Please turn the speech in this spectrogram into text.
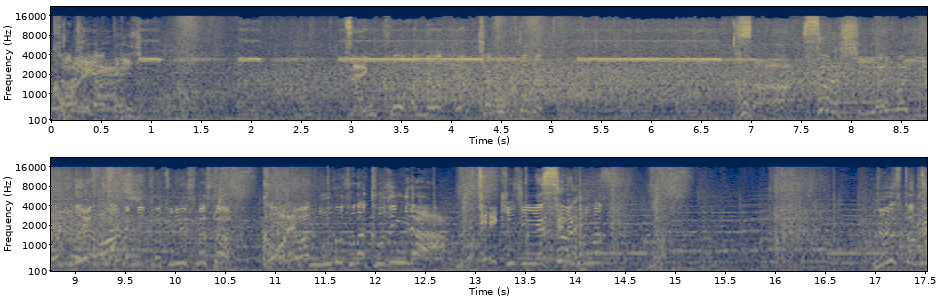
これがビジ前後半では決着つかずさあ試合はいよいよ延長戦に突入しましたこれは見事な個人技だ敵陣へ攻め込みますルスト君ボ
